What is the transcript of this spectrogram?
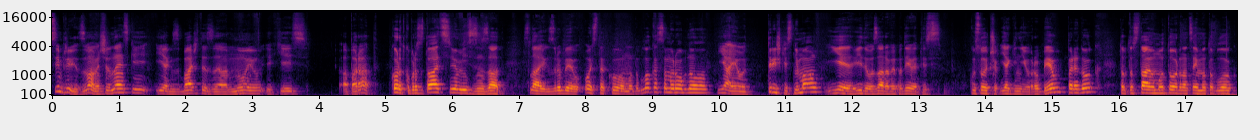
всім привіт! З вами Чернецький, і як бачите, за мною якийсь апарат. Коротко про ситуацію. Місяць назад Славік зробив ось такого мотоблока саморобного. Я його трішки знімав. Є відео, зараз ви подивитесь кусочок, як він його робив передок. Тобто ставив мотор на цей мотоблок.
